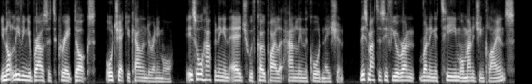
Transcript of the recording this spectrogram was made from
You're not leaving your browser to create docs or check your calendar anymore. It's all happening in Edge with Copilot handling the coordination. This matters if you're run, running a team or managing clients.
